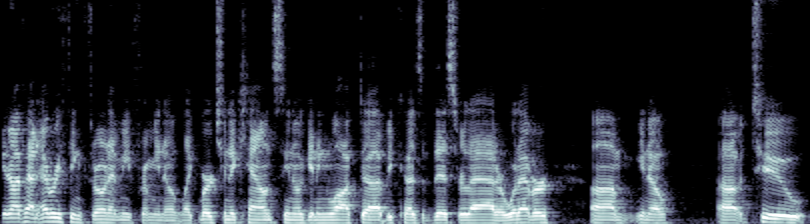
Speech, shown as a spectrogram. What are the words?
you know, I've had everything thrown at me from you know like merchant accounts, you know, getting locked up because of this or that or whatever. Um, you know, uh, to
